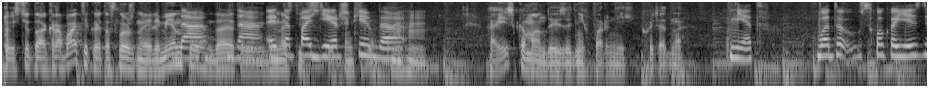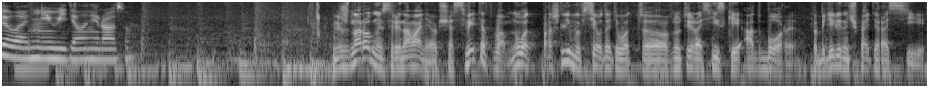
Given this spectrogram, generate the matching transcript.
То есть это акробатика, это сложные элементы, Да, да, это, да, это том поддержки, да. Мгм. А есть команда из одних парней? Хоть одна? Нет. Вот сколько ездила, не видела ни разу. Международные соревнования вообще светят вам? Ну вот прошли вы все вот эти вот э, внутрироссийские отборы, победили на чемпионате России,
